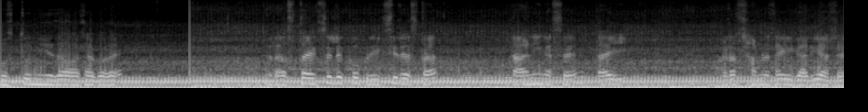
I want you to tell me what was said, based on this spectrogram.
বস্তু নিয়ে যাওয়া আসা করে। রাস্তা অ্যাকচুয়ালি খুব রিক্সি রাস্তা টার্নিং আছে, তাই হঠাৎ সামনে থেকে গাড়ি আসে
